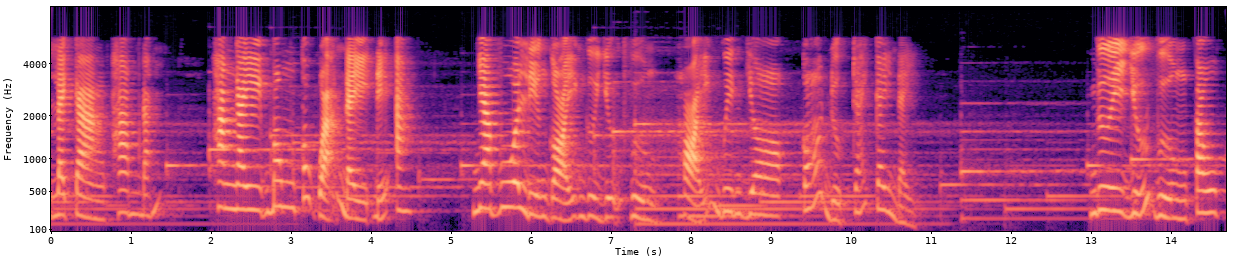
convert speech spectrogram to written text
lại càng tham đắm. Hàng ngày mong có quả này để ăn. Nhà vua liền gọi người giữ vườn, hỏi nguyên do có được trái cây này. Người giữ vườn tâu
